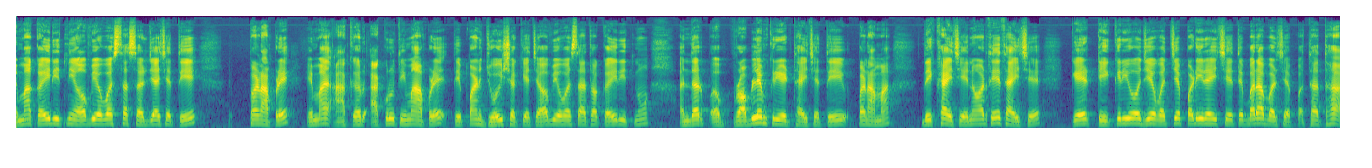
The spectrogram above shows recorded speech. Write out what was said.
એમાં કઈ રીતની અવ્યવસ્થા સર્જાય છે તે પણ આપણે એમાં આકૃતિમાં આપણે તે પણ જોઈ શકીએ છીએ. અવ્યવસ્થા અથવા કઈ રીતનું અંદર પ્રોબ્લેમ ક્રિએટ થાય છે તે પણ આમાં દેખાય છે. એનો અર્થ એ થાય છે કે ટેકરીઓ જે વચ્ચે પડી રહી છે તે બરાબર છે. તથા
